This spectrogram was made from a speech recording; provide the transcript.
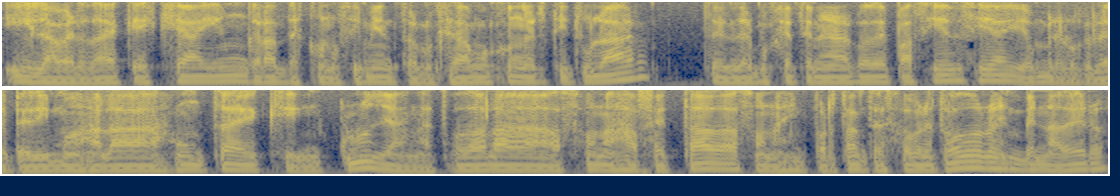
y la verdad que es que hay un gran desconocimiento. Nos quedamos con el titular, tendremos que tener algo de paciencia y, hombre, lo que le pedimos a la Junta es que incluyan a todas las zonas afectadas, zonas importantes, sobre todo los invernaderos,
